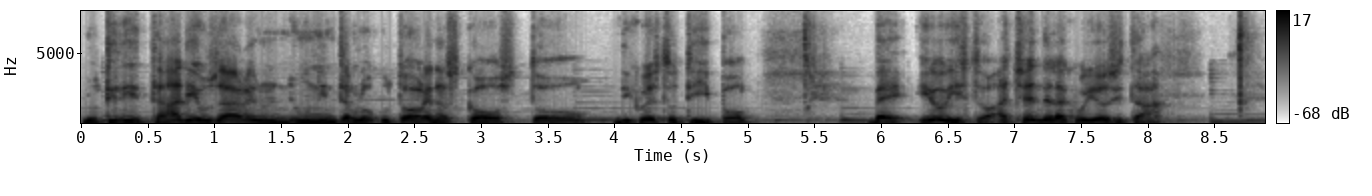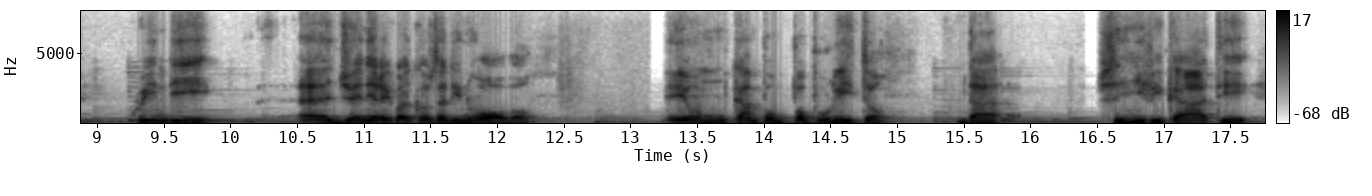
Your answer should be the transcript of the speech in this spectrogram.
L'utilità di usare un, interlocutore nascosto di questo tipo, beh, io ho visto, accende la curiosità, quindi eh, generi qualcosa di nuovo, è un campo un po' pulito da significati,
